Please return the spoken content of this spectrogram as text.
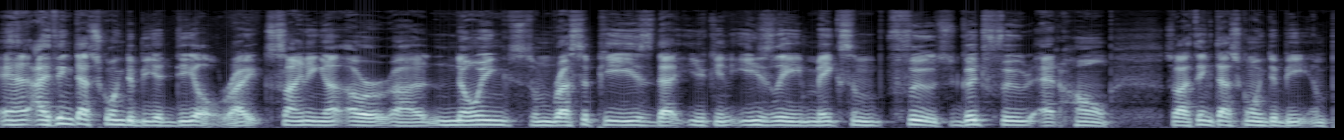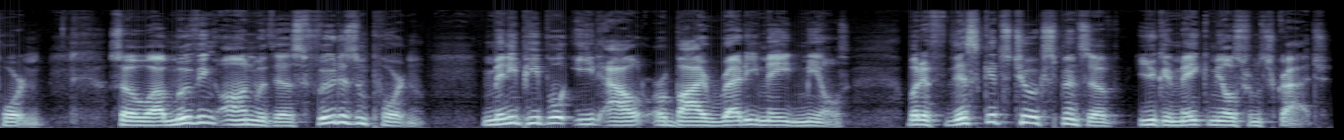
And I think that's going to be a deal, right? Signing up or uh, knowing some recipes that you can easily make some foods, good food at home. So I think that's going to be important. So uh, moving on with this, food is important. Many people eat out or buy ready made meals. But if this gets too expensive, you can make meals from scratch.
